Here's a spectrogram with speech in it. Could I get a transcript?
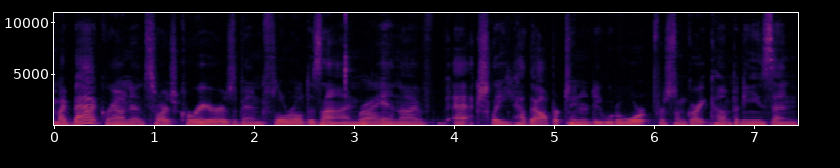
my background in far as career has been floral design Right. and i've actually had the opportunity to work for some great companies and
